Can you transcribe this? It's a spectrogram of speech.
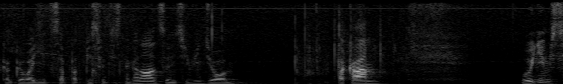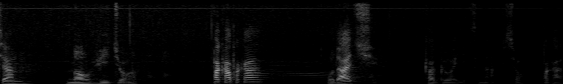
Как говорится, подписывайтесь на канал, оцените видео. Пока. Увидимся в новых видео. Пока-пока. Удачи. Как говорится, да. Все, пока.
